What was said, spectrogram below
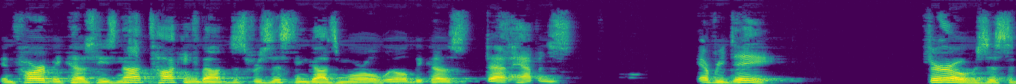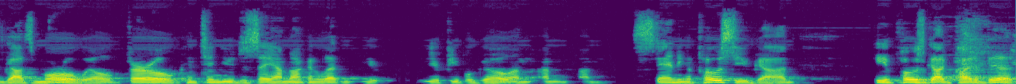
In part because he's not talking about just resisting God's moral will, because that happens every day. Pharaoh resisted God's moral will. Pharaoh continued to say, I'm not going to let your, your people go. I'm, I'm, I'm standing opposed to you, God. He opposed God quite a bit.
